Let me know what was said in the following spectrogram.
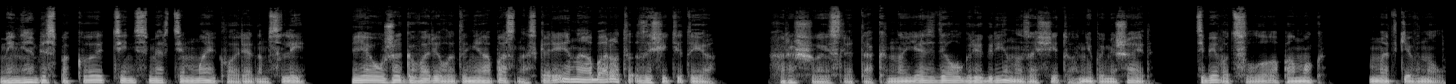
«Меня беспокоит тень смерти Майкла рядом с Ли. Я уже говорил, это не опасно. Скорее, наоборот, защитит ее». «Хорошо, если так, но я сделал Григри на защиту, не помешает. Тебе вот Слоа помог». Мэт кивнул.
